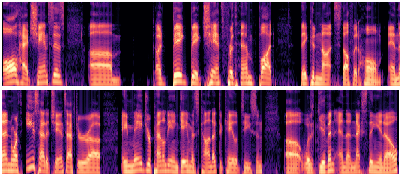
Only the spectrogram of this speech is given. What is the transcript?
all had chances. Um, a big, big chance for them, but they could not stuff it home. And then Northeast had a chance after uh, a major penalty and game misconduct to Caleb Thiessen uh, was given. And then next thing you know,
